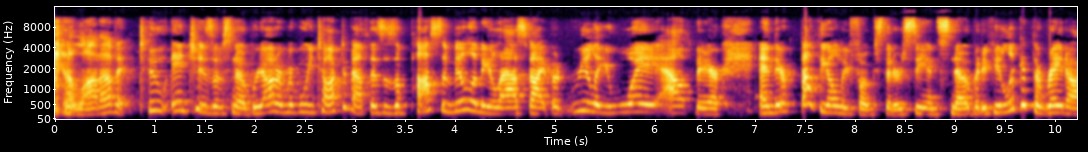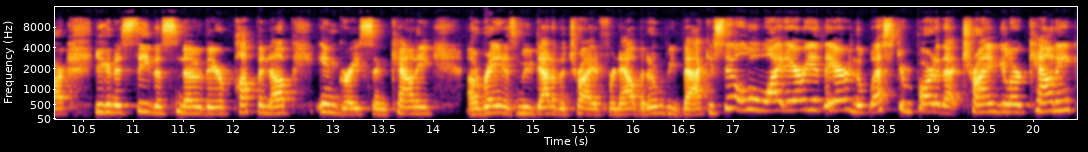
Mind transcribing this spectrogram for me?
a lot of it. Two inches of snow. Brianna, remember we talked about this as a possibility last night, but really way out there. And they're about the only folks that are seeing snow. But if you look at the radar, you're going to see the snow there popping up in Grayson County. Uh, rain has moved out of the triad for now, but it'll be back. You see a little white area there in the western part of that triangular county?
